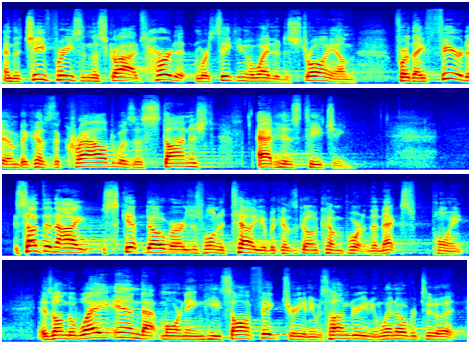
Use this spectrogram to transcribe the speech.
And the chief priests and the scribes heard it and were seeking a way to destroy him, for they feared him because the crowd was astonished at his teaching. Something I skipped over, I just want to tell you because it's going to come important. The next point is on the way in that morning, he saw a fig tree and he was hungry and he went over to it,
